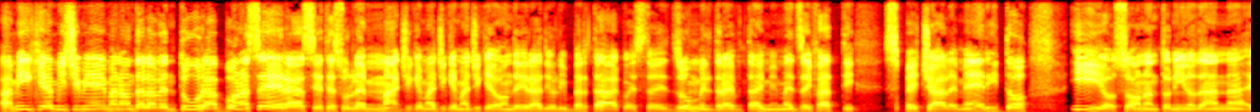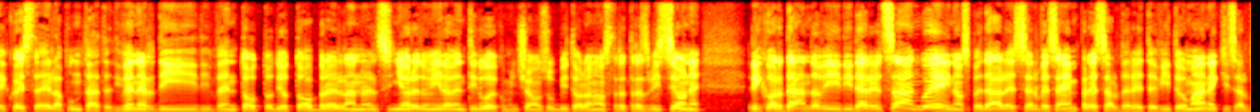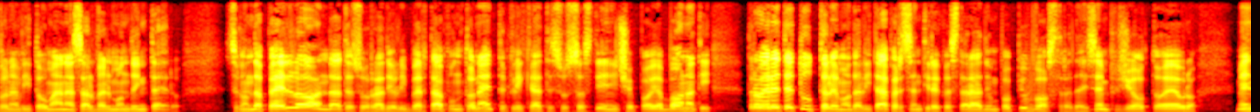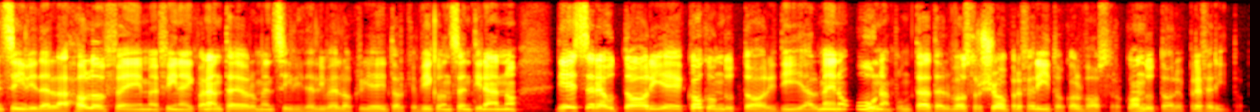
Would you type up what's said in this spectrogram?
Amiche e amici miei, ma non dell'avventura, buonasera, siete sulle magiche, magiche, magiche onde di Radio Libertà, questo è Zoom, il drive time in mezzo ai fatti speciale merito. Io sono Antonino Danna e questa è la puntata di venerdì di 28 di ottobre dell'anno del Signore 2022. Cominciamo subito la nostra trasmissione ricordandovi di dare il sangue, in ospedale serve sempre, salverete vite umane, chi salva una vita umana salva il mondo intero. Secondo appello, andate su radiolibertà.net, cliccate su Sostienici e poi abbonati, troverete tutte le modalità per sentire questa radio un po' più vostra, dai semplici 8 euro mensili della Hall of Fame fino ai 40 euro mensili del livello creator che vi consentiranno di essere autori e co-conduttori di almeno una puntata del vostro show preferito col vostro conduttore preferito.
